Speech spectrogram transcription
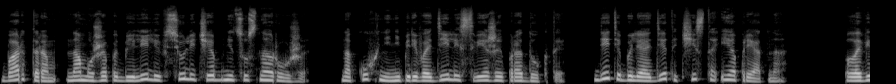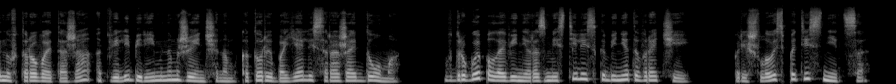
Бартером нам уже побелили всю лечебницу снаружи. На кухне не переводили свежие продукты. Дети были одеты чисто и опрятно. Половину второго этажа отвели беременным женщинам, которые боялись рожать дома. В другой половине разместились кабинеты врачей. Пришлось потесниться.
